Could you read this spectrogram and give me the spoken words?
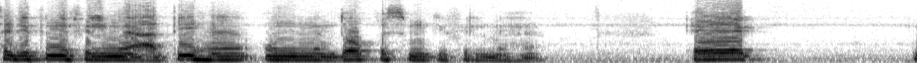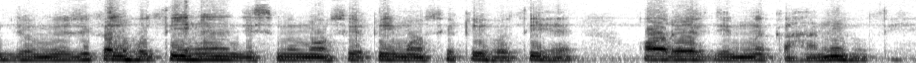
سے جتنی فلمیں آتی ہیں ان میں دو قسم کی فلمیں ہیں۔ ایک جو میوزیکل ہوتی ہیں جس میں موسیقی موسیقی ہوتی ہے اور ایک جن میں کہانی ہوتی ہے۔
